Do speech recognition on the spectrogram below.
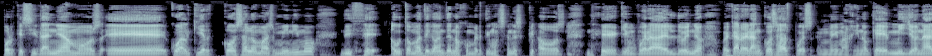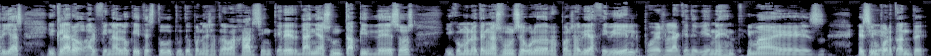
porque si dañamos eh, cualquier cosa lo más mínimo, dice, automáticamente nos convertimos en esclavos de quien fuera el dueño. Pues claro, eran cosas, pues me imagino que millonarias. Y claro, al final lo que dices tú, tú te pones a trabajar sin querer, dañas un tapiz de esos y como no tengas un seguro de responsabilidad civil, pues la que te viene encima es, es importante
